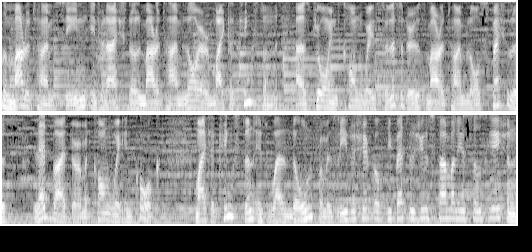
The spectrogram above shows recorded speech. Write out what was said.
The maritime scene, international maritime lawyer Michael Kingston has joined Conway's solicitors, maritime law specialists led by Dermot Conway in Cork. Michael Kingston is well known from his leadership of the Betelgeuse Family Association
